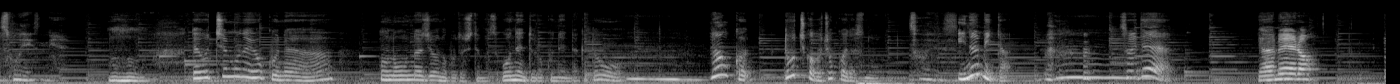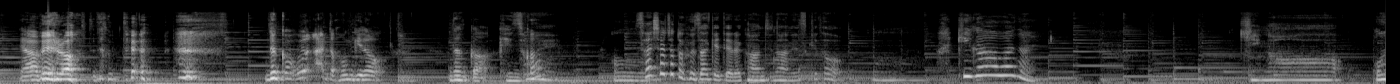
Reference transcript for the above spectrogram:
そうですね、うん、でうちもねよくねあの同じようなことしてます。5年と6年だけど、うん、なんかどっちかがちょっかい出すの。そうです。犬みたい。それでやめろ。やめろ。ってなって。なんかうわーって本気のなんか喧嘩、うん、最初はちょっとふざけてる感じなんですけど、うん、気が合わない。気が同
